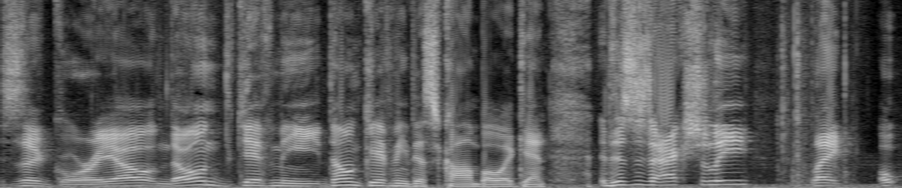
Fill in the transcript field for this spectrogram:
Goryo. Don't give me, don't give me this combo again. This is actually, like, oh.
